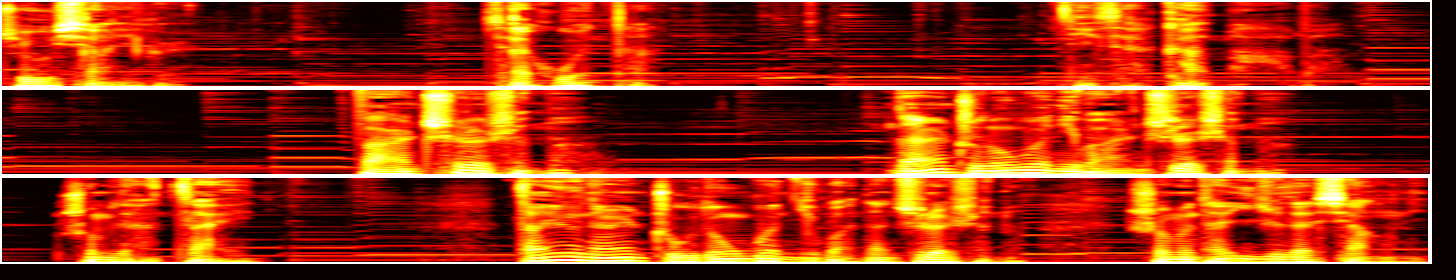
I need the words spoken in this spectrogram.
只有想一个人，才会问他。你在干嘛吧？晚上吃了什么？男人主动问你晚上吃了什么，说明他很在意你。当一个男人主动问你晚餐吃了什么，说明他一直在想你，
